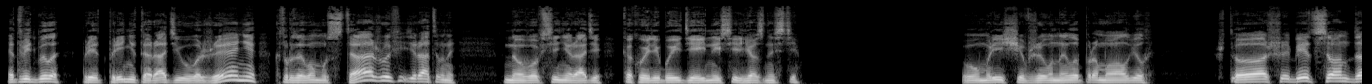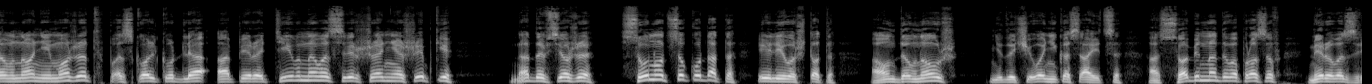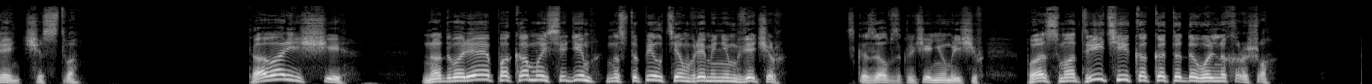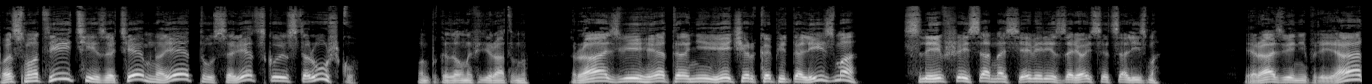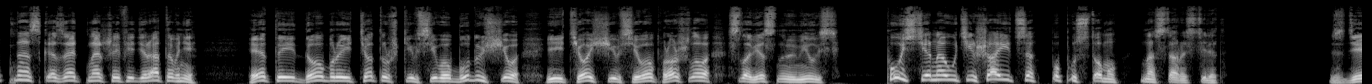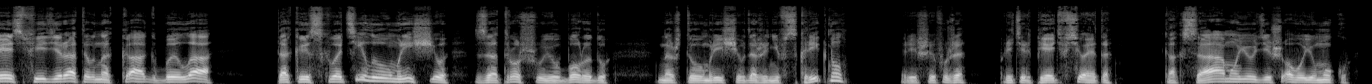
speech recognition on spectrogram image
Это ведь было предпринято ради уважения к трудовому стажу Федератовны, но вовсе не ради какой-либо идейной серьезности. Умрищев же уныло промолвил — что ошибиться он давно не может, поскольку для оперативного совершения ошибки надо все же сунуться куда-то или во что-то, а он давно уж ни до чего не касается, особенно до вопросов мировоззренчества. Товарищи, на дворе, пока мы сидим, наступил тем временем вечер, — сказал в заключение Умрищев. — Посмотрите, как это довольно хорошо. Посмотрите затем на эту советскую старушку, — он показал на Федератовну. Разве это не вечер капитализма, слившийся на севере с зарей социализма? И разве неприятно сказать нашей Федератовне, этой доброй тетушке всего будущего и теще всего прошлого словесную милость? Пусть она утешается по-пустому на старости лет. Здесь Федератовна как была так и схватила Умрищева за отросшую бороду, на что Умрищев даже не вскрикнул, решив уже претерпеть все это, как самую дешевую муку.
